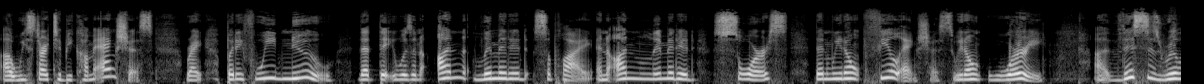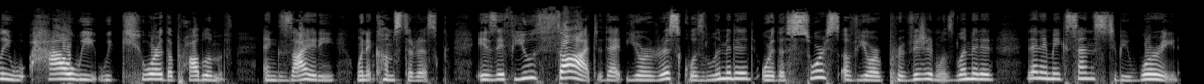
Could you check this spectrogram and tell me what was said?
Uh, we start to become anxious, right? But if we knew that it was an unlimited supply, an unlimited source, then we don't feel anxious. We don't worry. Uh, this is really how we, we cure the problem of anxiety when it comes to rizq. Is if you thought that your rizq was limited or the source of your provision was limited then it makes sense to be worried.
